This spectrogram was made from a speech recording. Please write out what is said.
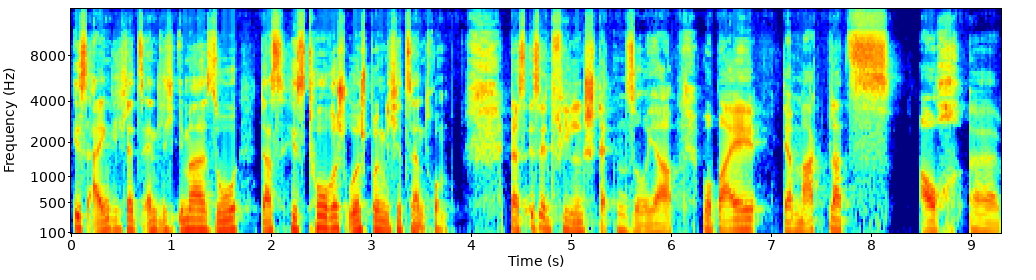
ist eigentlich letztendlich immer so das historisch ursprüngliche Zentrum. Das ist in vielen Städten so, ja. Wobei der Marktplatz auch äh,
